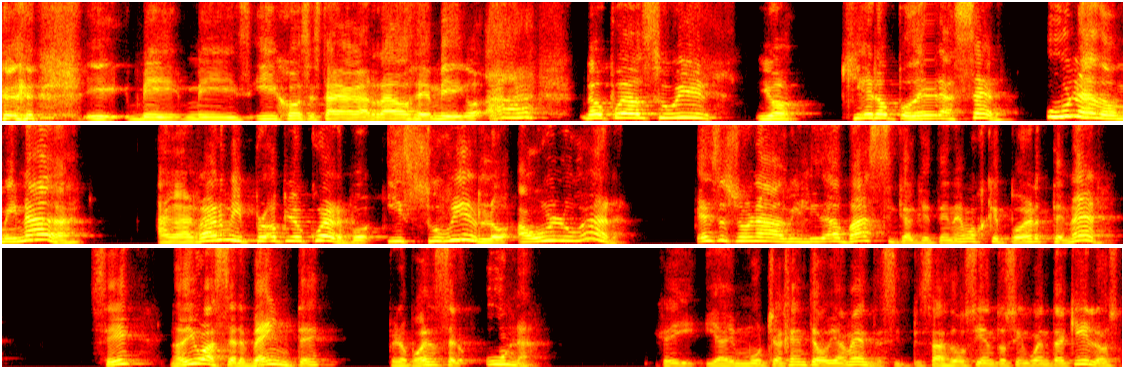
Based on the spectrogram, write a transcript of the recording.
y mis hijos están agarrados de mí, digo, ah, no puedo subir. Yo quiero poder hacer una dominada, agarrar mi propio cuerpo y subirlo a un lugar. Esa es una habilidad básica que tenemos que poder tener. ¿Sí? No digo hacer 20, pero puedes hacer una. Y hay mucha gente, obviamente, si pesas 250 kilos,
